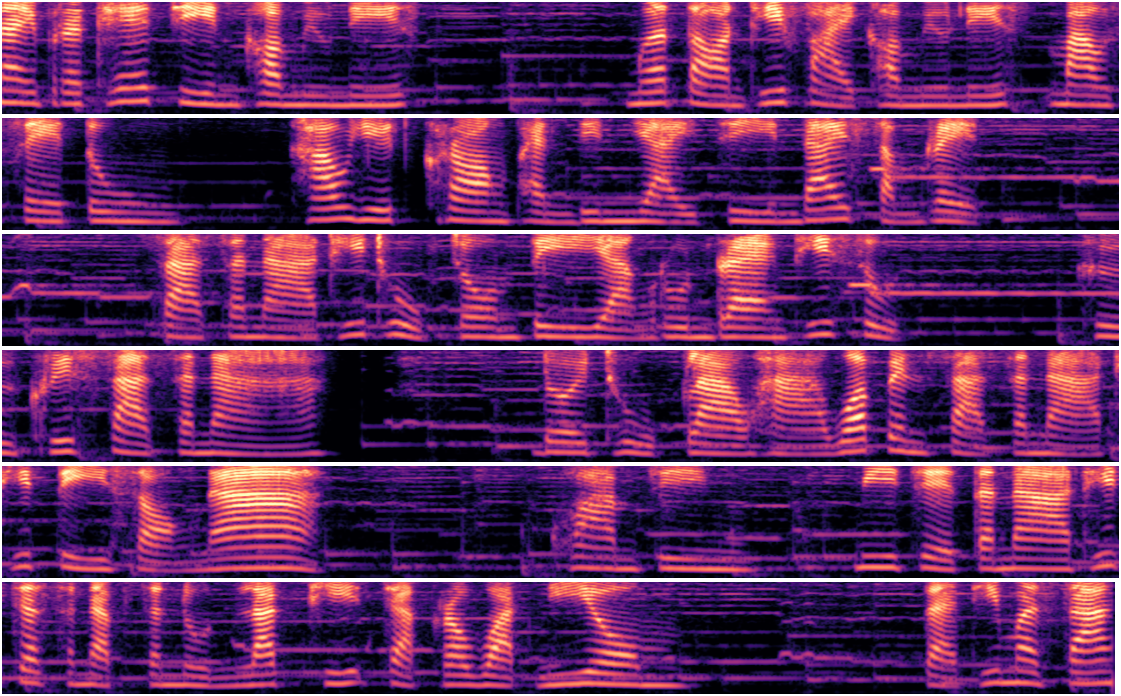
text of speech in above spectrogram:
ในประเทศจีนคอมมิวนิสต์ เมื่อตอนที่ฝ่ายคอมมิวนิสต์เมาเซตุง เข้ายึดครองแผ่นดินใหญ่จีนได้สำเร็จ ศาสนาที่ถูกโจมตีอย่างรุนแรงที่สุด คือคริสตศาสนา โดยถูกกล่าวหาว่าเป็นศาสนาที่ตีสองหน้า ความจริง มีเจตนาที่จะสนับสนุนลัทธิจักรวรรดินิยม แต่ที่มาสร้าง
